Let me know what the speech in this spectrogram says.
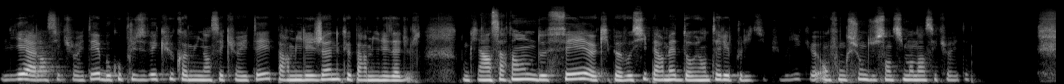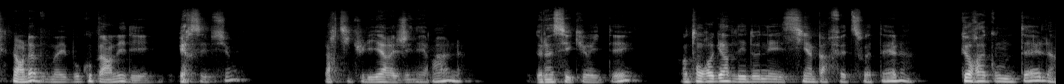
lié à l'insécurité, beaucoup plus vécu comme une insécurité parmi les jeunes que parmi les adultes. Donc il y a un certain nombre de faits euh, qui peuvent aussi permettre d'orienter les politiques publiques en fonction du sentiment d'insécurité. Alors là, vous m'avez beaucoup parlé des perceptions particulières et générales de l'insécurité. Quand on regarde les données, si imparfaites soient-elles, que racontent-elles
